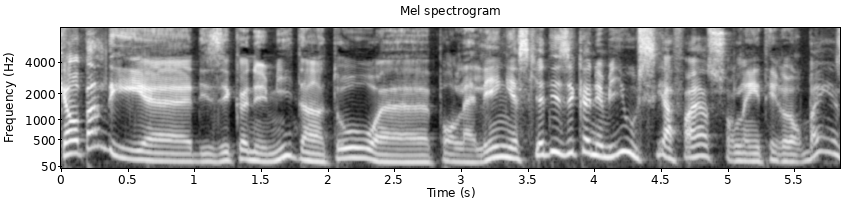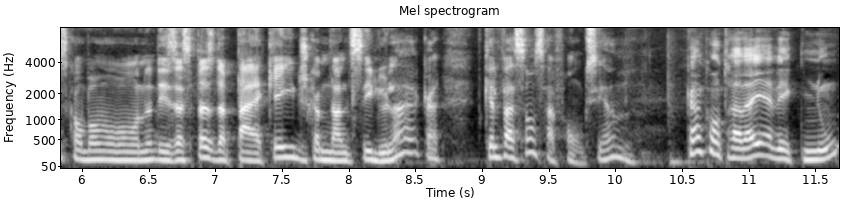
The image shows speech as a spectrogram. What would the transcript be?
Quand on parle des, euh, des économies tantôt euh, pour la ligne, est-ce qu'il y a des économies aussi à faire sur l'interurbain? Est-ce qu'on on a des espèces de packages comme dans le cellulaire? Quand- de quelle façon ça fonctionne? Quand on travaille avec nous,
